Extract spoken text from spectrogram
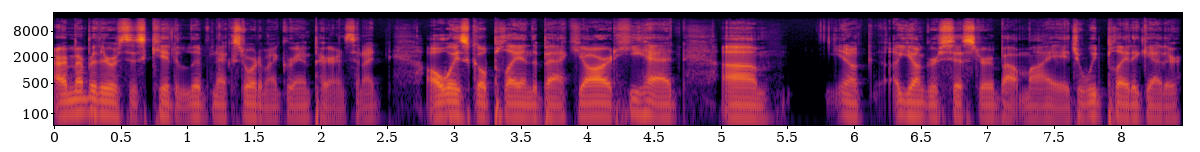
I remember there was this kid that lived next door to my grandparents, and I'd always go play in the backyard. He had um, you know, a younger sister about my age, and we'd play together.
